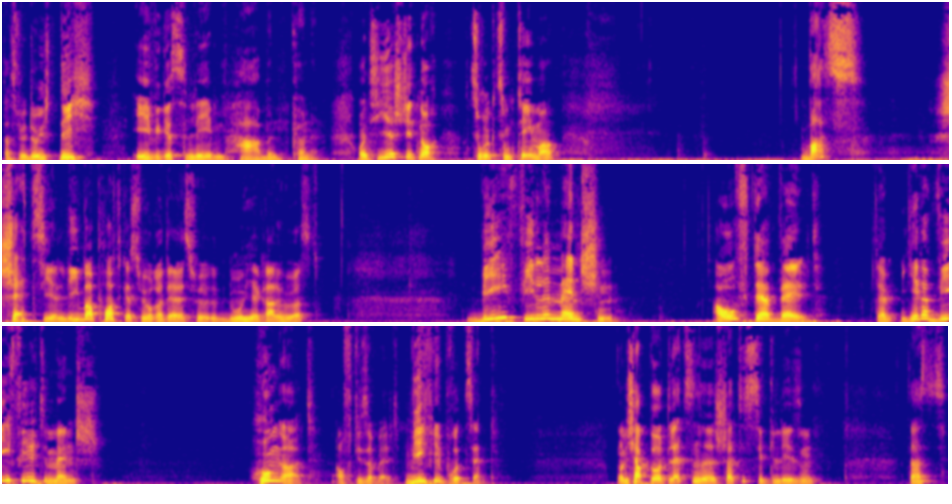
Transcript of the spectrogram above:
dass wir durch dich ewiges Leben haben können. Und hier steht noch zurück zum Thema. Was schätzt ihr, lieber Podcast-Hörer, der das du hier gerade hörst, wie viele Menschen auf der Welt, der, jeder wievielte Mensch hungert auf dieser Welt? Wie viel Prozent? Und ich habe dort letztens eine Statistik gelesen, dass,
